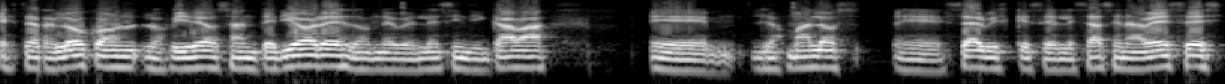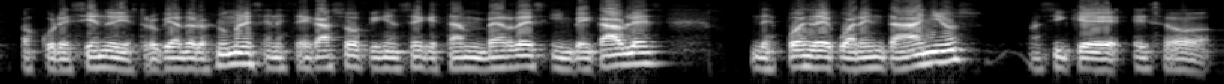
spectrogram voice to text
este reloj con los videos anteriores donde les indicaba eh, los malos eh, service que se les hacen a veces oscureciendo y estropeando los lúmenes. En este caso fíjense que están verdes impecables después de 40 años. Así que eso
